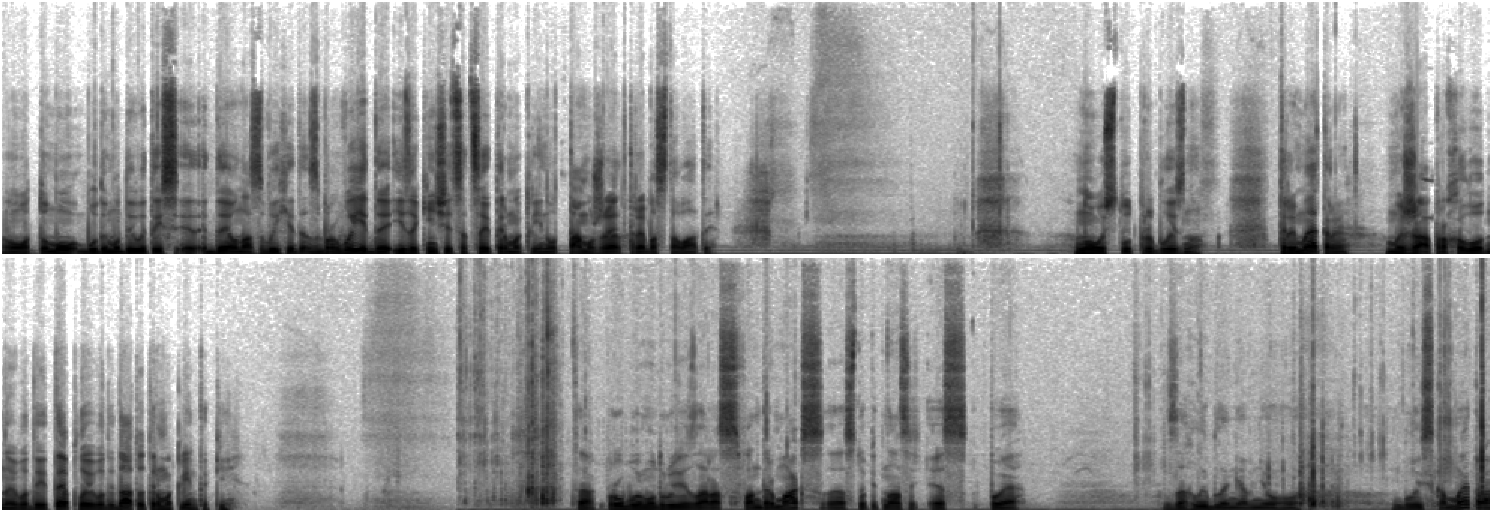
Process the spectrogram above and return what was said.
От, тому будемо дивитись, е, де у нас вихід з брови йде і закінчиться цей термоклін. От там уже треба ставати. Ну, ось тут приблизно 3 метри. Межа прохолодної води і теплої води. Да, то термоклін такий. Так, пробуємо, друзі, зараз Thundermax е, 115 SP. Заглиблення в нього близько метра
